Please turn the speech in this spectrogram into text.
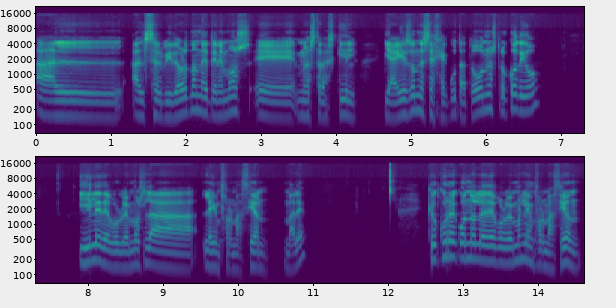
al, servidor donde tenemos eh, nuestra skill. Y ahí es donde se ejecuta todo nuestro código y le devolvemos la, información, ¿vale? ¿Qué ocurre cuando le devolvemos la información?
